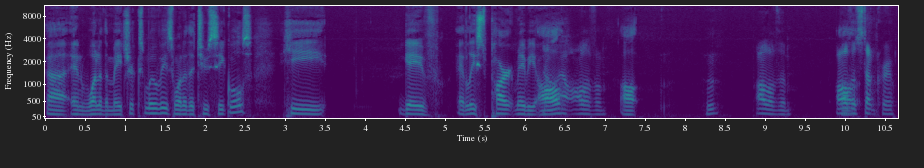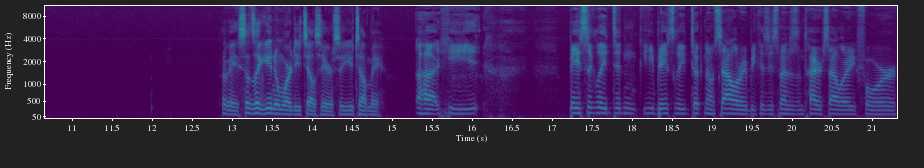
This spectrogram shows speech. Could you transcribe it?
Uh, and one of the Matrix movies, one of the two sequels, he gave at least part, maybe No, all, all of them. all All of them. All, All- the stunt crew. Okay, sounds like you know more details here, so you tell me. Uh, he basically didn't. He basically took no salary because he spent his entire salary for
